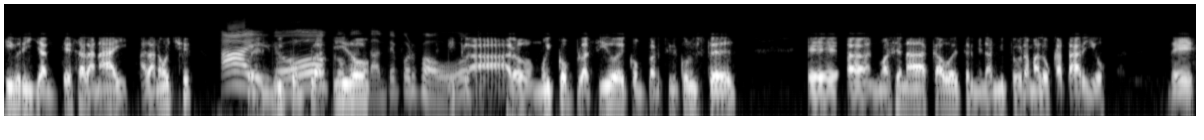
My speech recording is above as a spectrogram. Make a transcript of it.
y brillantez a la, nai- a la noche. Ay, Pues, muy complacido. comandante, por favor. Y claro, muy complacido de compartir con ustedes. Eh, ah, no hace nada acabo de terminar mi programa locatario de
